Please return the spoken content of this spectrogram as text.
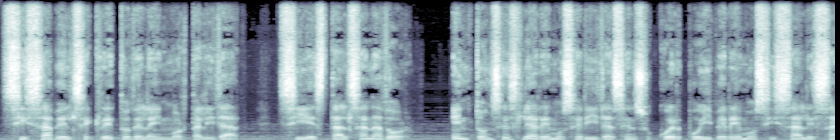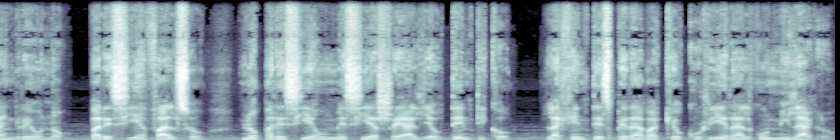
Si sabe el secreto de la inmortalidad, si es tal sanador, entonces le haremos heridas en su cuerpo y veremos si sale sangre o no. Parecía falso, no parecía un Mesías real y auténtico, la gente esperaba que ocurriera algún milagro.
